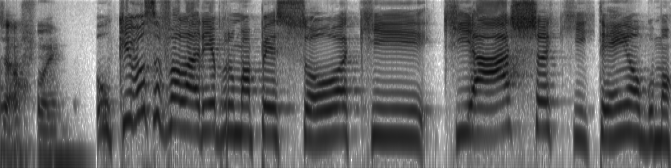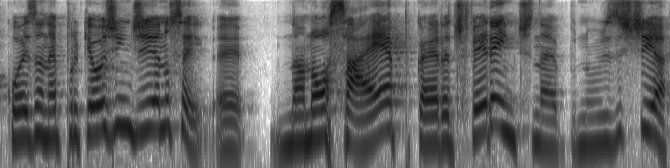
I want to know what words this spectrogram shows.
Já foi. O que você falaria para uma pessoa que, que acha que tem alguma coisa, né? Porque hoje em dia, não sei, é, na nossa época era diferente, né? Não existia.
